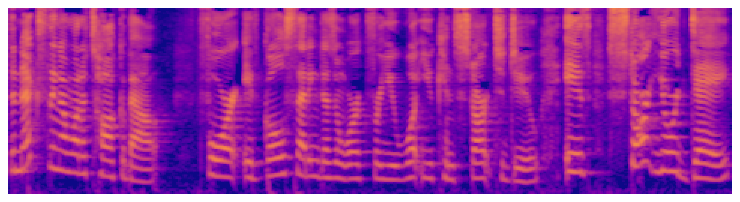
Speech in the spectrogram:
The next thing I want to talk about for if goal setting doesn't work for you, what you can start to do is start your day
